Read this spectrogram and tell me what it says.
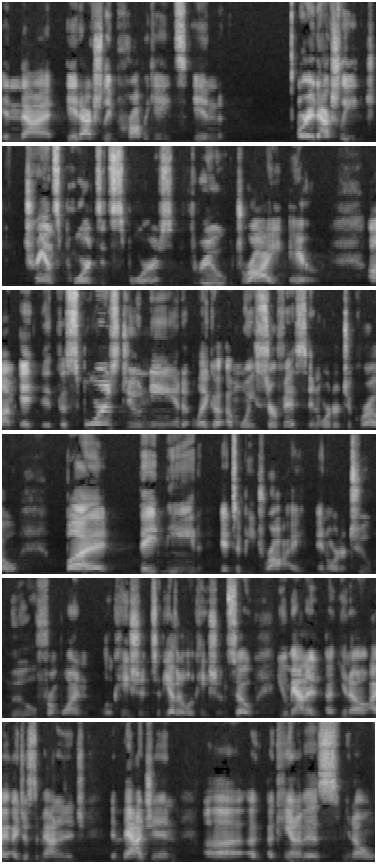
in that it actually propagates in, or it actually transports its spores through dry air. Um, it, it, the spores do need like a, a moist surface in order to grow, but they need it to be dry in order to move from one location to the other location. So you manage, uh, you know, I, I just manage, imagine uh, a, a cannabis, you know,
